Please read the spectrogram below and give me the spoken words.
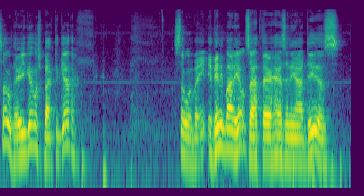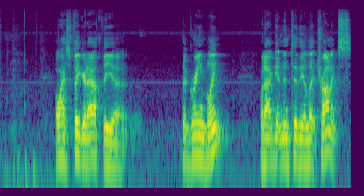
So there you go, it's back together. So if, if anybody else out there has any ideas or has figured out the uh, the green blink without getting into the electronics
